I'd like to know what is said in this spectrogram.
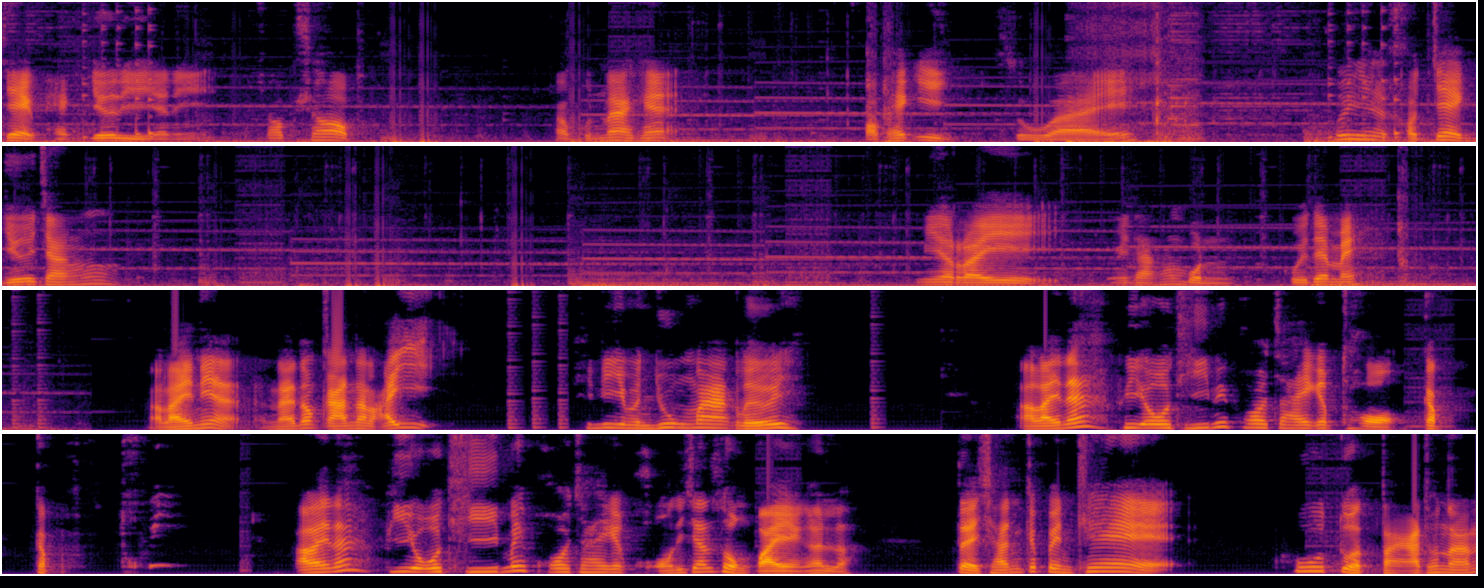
แจกแพ็กเยอะดีอันนี้ ชอบชอบ ขอบคุณมากแค่ขอแพ็กอีก สวยอุ้ยเขาแจกเยอะจัง มีอะไร มีทางข้างบน คุยได้ไหม อะไรเนี่ย นายต้องการอะไร ที่นี่มันยุ่งมากเลย อะไรนะ POT ไม่พอใจกับถองกับกับทุยอะไรนะ POT ไม่พอใจกับของที่ฉันส่งไปอย่างนั้นเหรอ แต่ฉันก็เป็นแค่ผู้ตรวจตาเท่านั้น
